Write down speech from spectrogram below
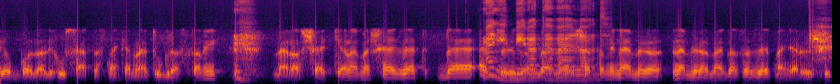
jobboldali huszát azt nekem lehet ugrasztani, mert az se egy kellemes helyzet, de mennyit bír a te vállad? Ami nem öl, nem öl meg, az azért megerősít.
